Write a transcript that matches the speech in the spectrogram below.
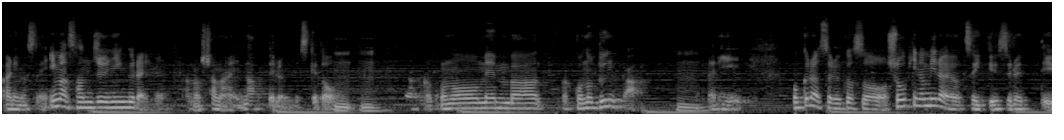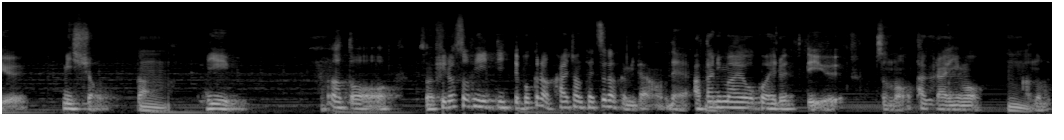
ありますね。今30人ぐらいのあの社内になってるんですけど、うんうん。なんかこのメンバーこの文化うんだったり僕らはそれこそ正気の未来を追求するっていうミッションがあっうん。あとそのフィロソフィーって言って僕らの会社の哲学みたいなので当たり前を超えるっていうそのタグラインをうん。あの持っ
